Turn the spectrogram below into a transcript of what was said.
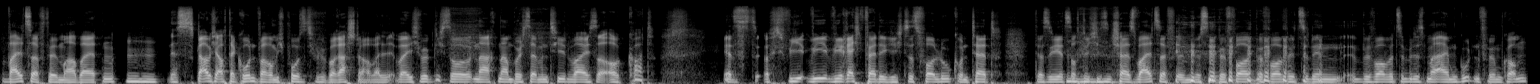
Walzer-Film arbeiten. mhm. Das ist, glaube ich, auch der Grund, warum ich positiv überrascht war, weil, weil ich wirklich so nach Number 17 war ich so, oh Gott, jetzt, wie, wie, wie rechtfertige ich das vor Luke und Ted, dass sie jetzt noch durch diesen scheiß Walzer-Film müssen, bevor, bevor wir zu den, bevor wir zumindest mal einem guten Film kommen.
